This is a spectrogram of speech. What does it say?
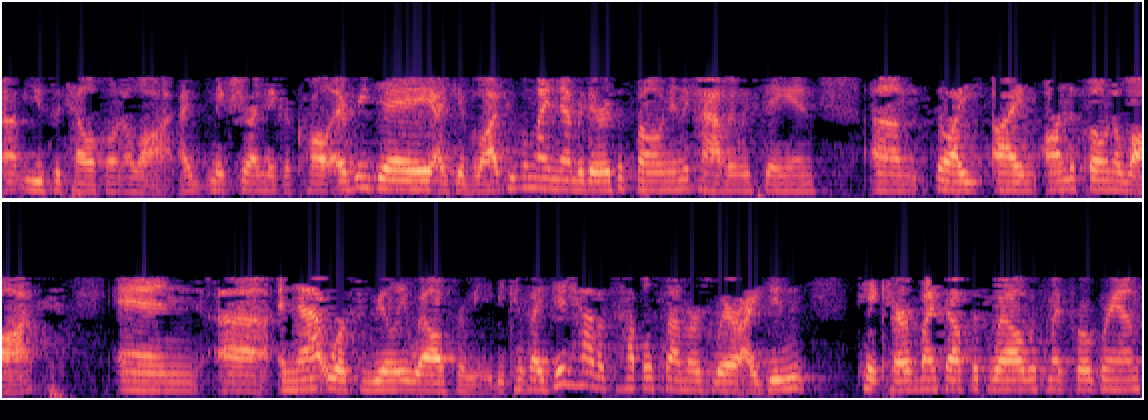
um, use the telephone a lot. I make sure I make a call every day. I give a lot of people my number. There is a phone in the cabin we stay in. Um, so I, I'm on the phone a lot and uh, and that worked really well for me because I did have a couple summers where I didn't take care of myself as well with my program,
